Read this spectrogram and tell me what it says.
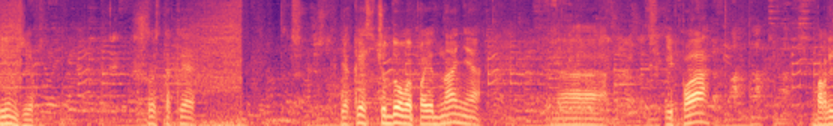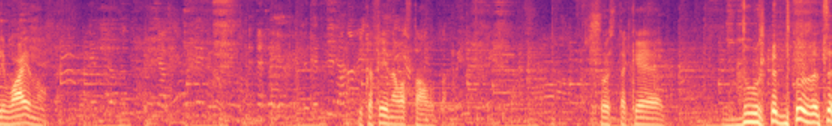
Інжир. Щось таке. Якесь чудове поєднання е, іпа, барлівайну і кофейного стаута. Щось таке дуже-дуже це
